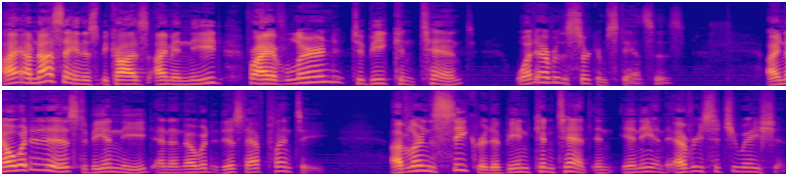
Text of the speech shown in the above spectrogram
I, am not saying this because I'm in need, for I have learned to be content, whatever the circumstances. I know what it is to be in need, and I know what it is to have plenty. I've learned the secret of being content in any and every situation,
